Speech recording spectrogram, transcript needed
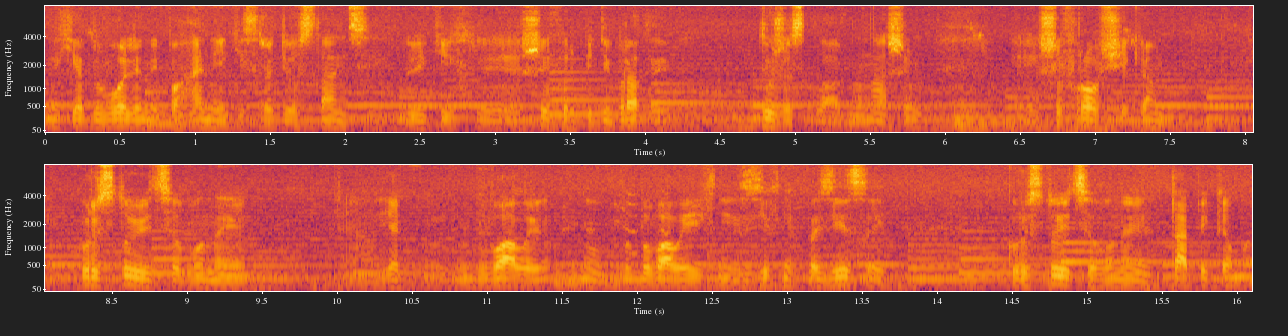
У них є доволі непогані якісь радіостанції, до яких е, шифр підібрати дуже складно нашим е, шифровщикам. Користуються вони, е, як вибивали, ну, вибивали їхні, з їхніх позицій, користуються вони тапіками,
